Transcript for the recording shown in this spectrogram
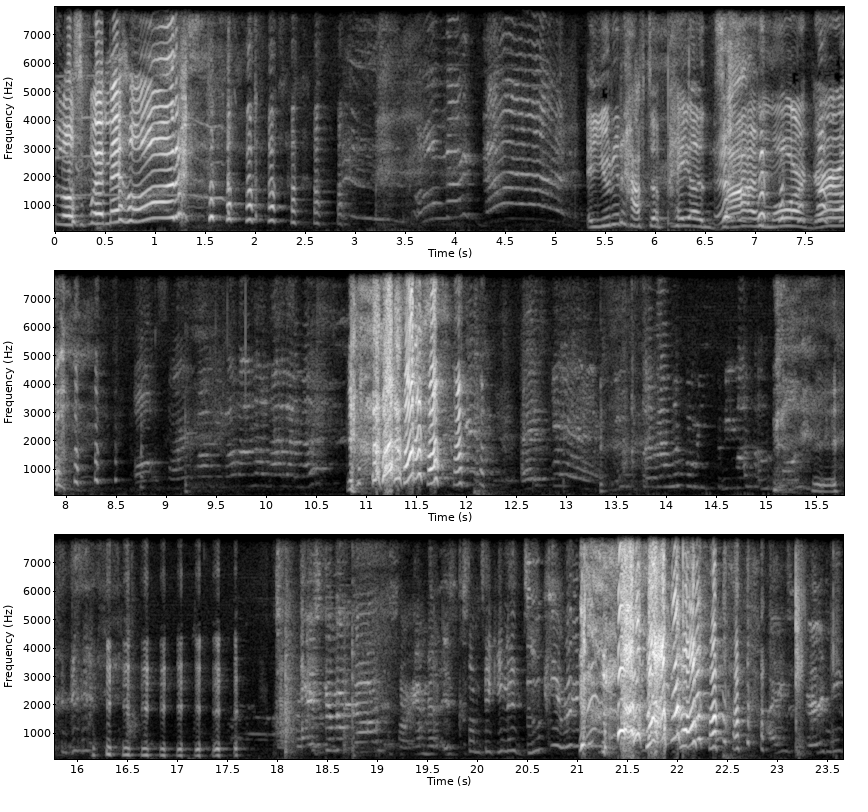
Los fue mejor. Oh my god. and you didn't have to pay a dime more, girl. Oh, sorry, mami. No, no, no, nada, nada. Es que estoy hablando con mis primas on the phone. Es que me acabo, sorry, I'm, it's because I'm taking a dookie right now. I scared me,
